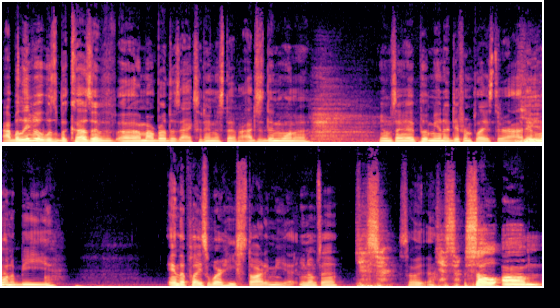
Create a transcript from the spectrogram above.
i believe it was because of uh, my brother's accident and stuff i just didn't want to you know what i'm saying it put me in a different place there i didn't want to be in the place where he started me at you know what i'm saying Yes, sir. so yeah Yes, sir. So, um,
